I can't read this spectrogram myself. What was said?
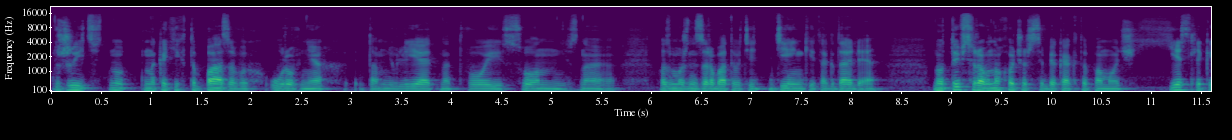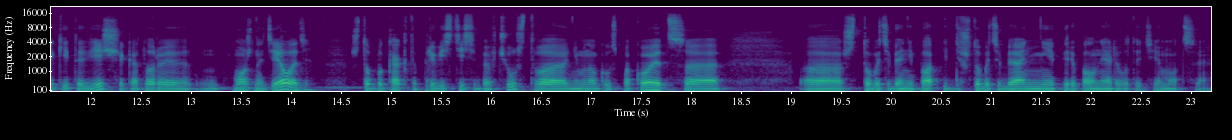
жить ну, на каких-то базовых уровнях, там не влияет на твой сон, не знаю, возможность зарабатывать деньги и так далее, но ты все равно хочешь себе как-то помочь. Есть ли какие-то вещи, которые можно делать, чтобы как-то привести себя в чувство, немного успокоиться, э, чтобы тебя не, чтобы тебя не переполняли вот эти эмоции?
